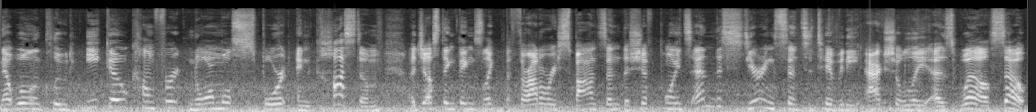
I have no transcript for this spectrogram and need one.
that will include Eco, Comfort, Normal, Sport, and Custom, adjusting things like the throttle response and the shift points and the steering sensitivity actually as well. So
